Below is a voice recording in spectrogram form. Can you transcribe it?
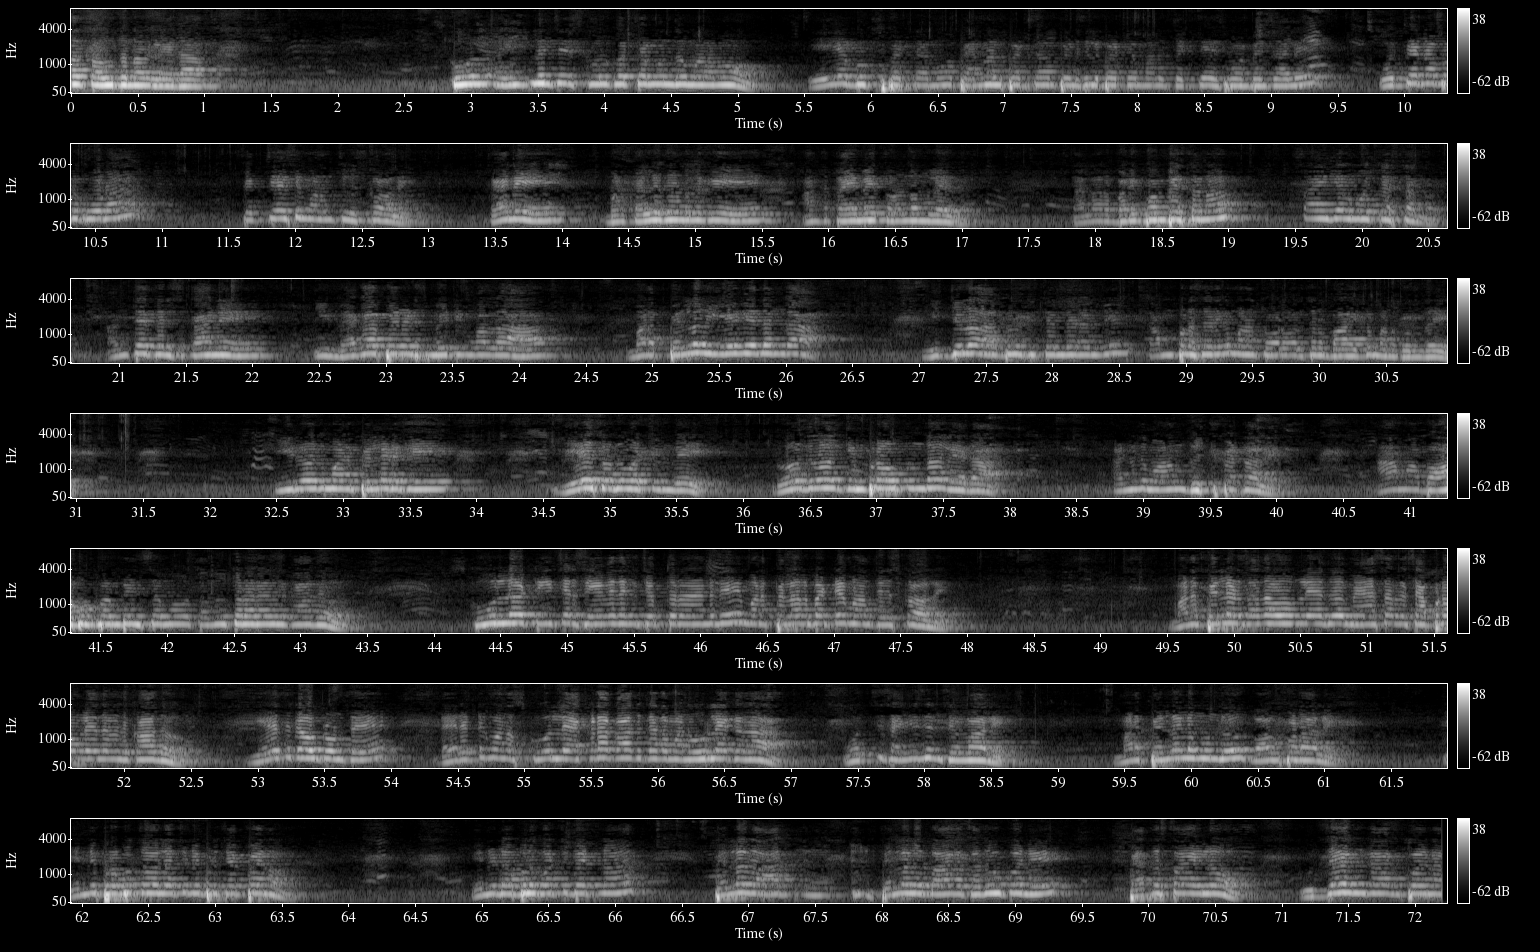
చదువుతున్నారు లేదా? స్కూల్ ఇంటి నుంచి స్కూల్కి వచ్చే ముందు మనము ఏ ఏ బుక్స్ పెట్టాము? పెన్నులు పెట్టాము పెన్సిల్ పెట్టాము మనం చెక్ చేసి పంపించాలి. వచ్చేటప్పుడు కూడా చెక్ చేసి మనం చూసుకోవాలి. కానీ మన తల్లిదండ్రులకి అంత టైం అయితే ఉండడం లేదు. తెల్లారి బడికి పంపిస్తాను సాయంకాలం వచ్చేస్తాను. అంతే తెలుసు. కానీ ఈ మెగా పేరెంట్స్ మీటింగ్ వల్ల మన పిల్లలు ఏ విధంగా విద్యలో అభివృద్ధి చెందడానికి కంపల్సరీగా మనం చూడవలసిన బాధ్యత మనకు ఉంది ఈరోజు మన పిల్లడికి ఏ చదువు వచ్చింది? రోజు రోజుకి ఇంప్రూవ్ అవుతుందా లేదా అనేది మనం దృష్టి పెట్టాలి. ఆ మా బాబుకు పంపించాము చదువుతున్నారనేది కాదు. స్కూల్లో టీచర్స్ ఏ విధంగా చెప్తున్నారు అనేది మన పిల్లలు బట్టే మనం తెలుసుకోవాలి. మన పిల్లడు చదవడం లేదు మేసర్ చెప్పడం లేదు అనేది కాదు. ఏది డౌట్ ఉంటే డైరెక్ట్గా మన స్కూల్లో ఎక్కడా కాదు కదా మన ఊర్లే కదా. వచ్చి సజెషన్స్ ఇవ్వాలి. మన పిల్లల ముందు బాగుపడాలి. ఎన్ని ప్రభుత్వాలు వచ్చినా ఇప్పుడు చెప్పాను. ఎన్ని డబ్బులు ఖర్చు పెట్టినా పిల్లలు పిల్లలు బాగా చదువుకొని పెద్ద స్థాయిలో ఉద్యోగం కాకపోయినా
